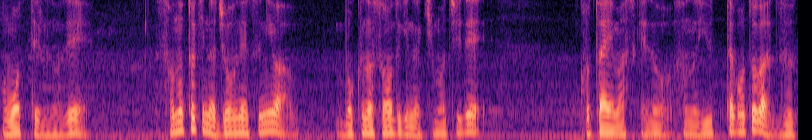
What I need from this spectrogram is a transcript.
思ってるのでその時の情熱には僕のその時の気持ちで答えますけどその言ったことがずっ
